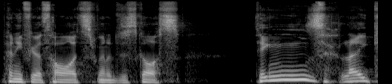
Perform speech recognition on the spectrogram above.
penny for your thoughts. We're going to discuss things like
